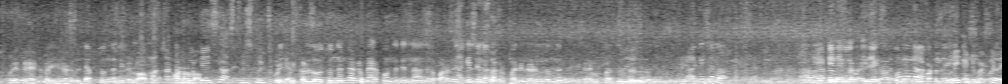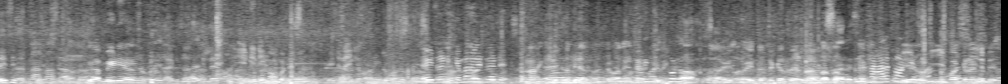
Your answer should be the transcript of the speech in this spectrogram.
ఎప్పుడు ఇక్కడ పదిహేను అడుగులు డెప్త్ ఉందండి ఇక్కడ లోపల వాటర్ లోపల. ఇక్కడ లోతు ఉందండి అక్కడ మేరకు ఉంది. నిన్న అందులో పడవేసుకొని చూసాం అక్కడ పన్నెండు అడుగులు ఉందండి. ఇక్కడ ఏమో పద్దెనిమిది అడుగులు ఉంది. ఇక మీడియా. ట్వంటీ వన్ ఏంటంటే మీరు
